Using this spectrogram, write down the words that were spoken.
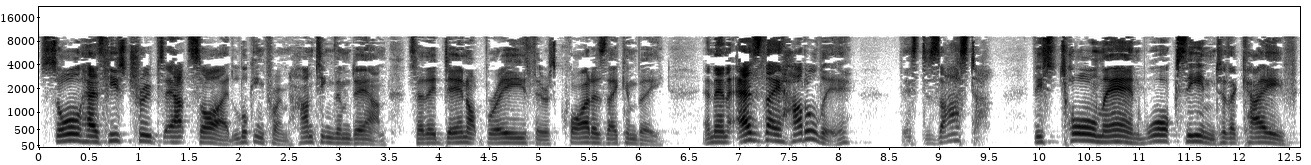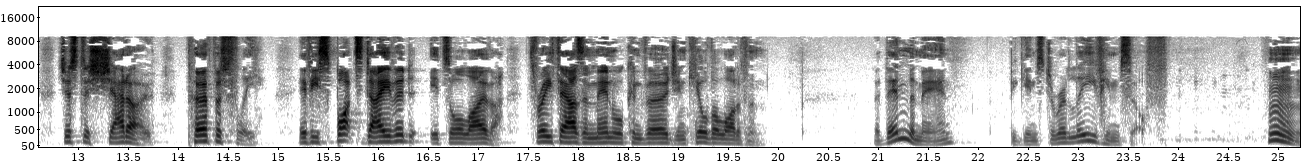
Saul has his troops outside looking for him, hunting them down, so they dare not breathe, they're as quiet as they can be. And then as they huddle there, there's disaster. This tall man walks into the cave, just a shadow, purposefully. If he spots David, it's all over. 3,000 men will converge and kill the lot of them. But then the man begins to relieve himself. Hmm.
